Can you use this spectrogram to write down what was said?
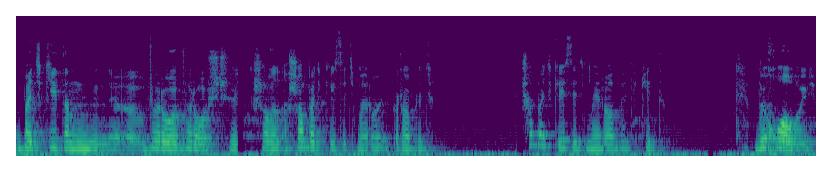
батьки там е, вирощують, що, що батьки з дітьми роблять? Що батьки з дітьми роблять, кіт? Виховують.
